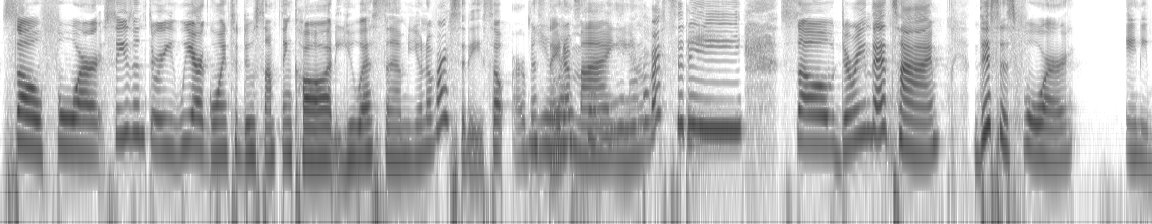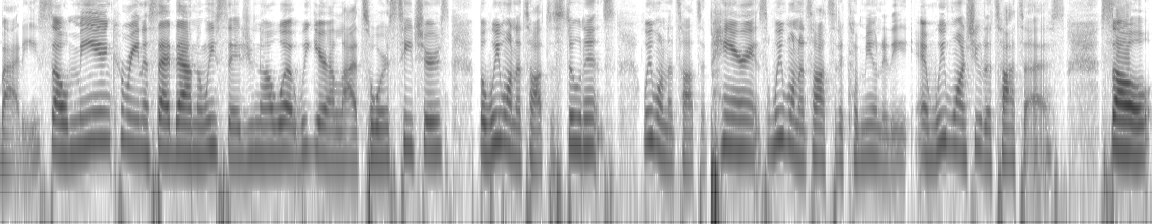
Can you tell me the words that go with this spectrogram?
So for season three, we are going to do something called USM University. So Urban USM State of Mind University. University. So during that time, this is for anybody. So me and Karina sat down and we said, you know what, we gear a lot towards teachers, but we want to talk to students, we want to talk to parents, we want to talk to the community, and we want you to talk to us. So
